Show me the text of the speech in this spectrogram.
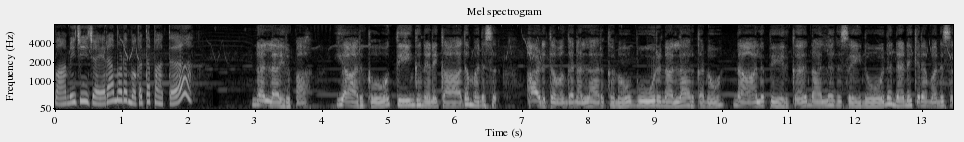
சுவாமிஜி ஜெயராமோட முகத்தை பார்த்து நல்லா இருப்பா. யாருக்கும் தீங்கு நினைக்காத மனசு. அடுத்தவங்க நல்லா இருக்கணும் ஊரு நல்லா இருக்கணும் நாலு பேருக்கு நல்லது செய்யணும்னு நினைக்கிற மனசு.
